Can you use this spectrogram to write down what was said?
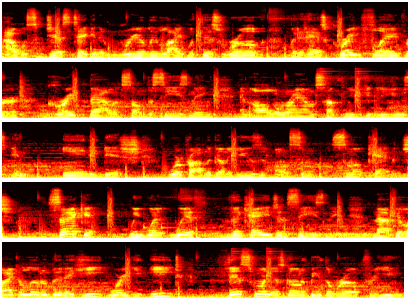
I would suggest taking it really light with this rub, but it has great flavor, great balance on the seasoning, and all around something you can use in any dish. We're probably gonna use it on some smoked cabbage. Second, we went with the Cajun seasoning. Now, if you like a little bit of heat where you eat, this one is gonna be the rub for you.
